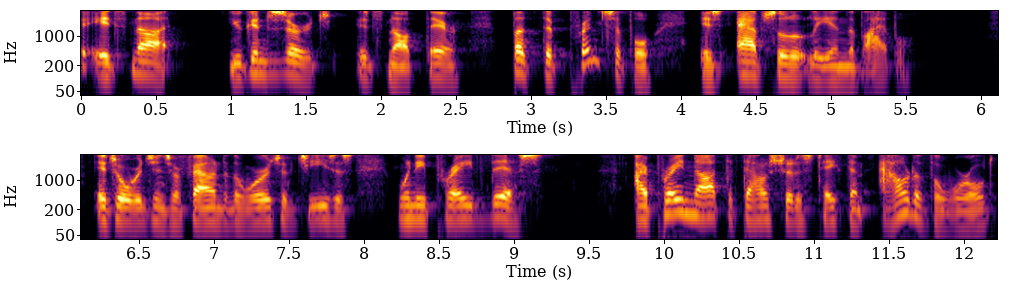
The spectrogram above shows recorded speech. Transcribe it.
it's not. You can search, it's not there. But the principle is absolutely in the Bible. Its origins are found in the words of Jesus when he prayed this I pray not that thou shouldest take them out of the world,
